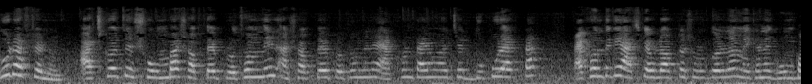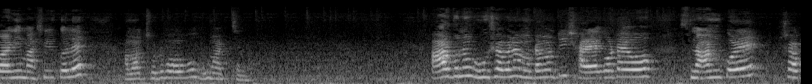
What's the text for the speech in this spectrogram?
গুড আফটারনুন আজকে হচ্ছে সোমবার, সপ্তাহের প্রথম দিন, আর সপ্তাহের প্রথম দিনে এখন টাইম হচ্ছে দুপুর একটা। এখন থেকে আজকে ব্লগটা শুরু করলাম। এখানে ঘুম পাড়ানি মাসির কোলে আমার ছোট বাবু ঘুমাচ্ছে না আর কোনো ঘুষ হবে না। মোটামুটি সাড়ে এগারোটায় ও স্নান করে সব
